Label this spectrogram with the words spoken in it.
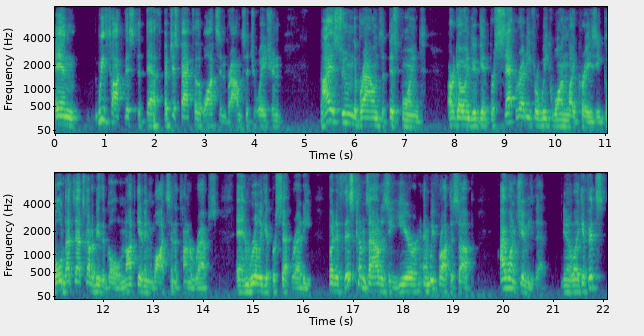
And we've talked this to death, but just back to the Watson Brown situation. I assume the Browns at this point are going to get Brissett ready for week one like crazy. Gold, that's that's got to be the goal, not giving Watson a ton of reps and really get Brissett ready. But if this comes out as a year, and we've brought this up, I want Jimmy then. You know, like if it's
